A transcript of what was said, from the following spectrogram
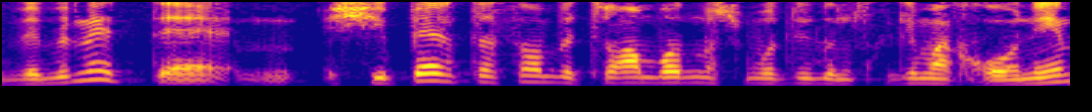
ובאמת שיפר את עצמו בצורה מאוד משמעותית במשחקים האחרונים.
